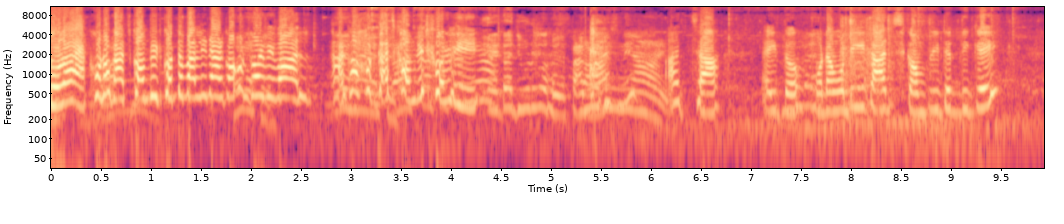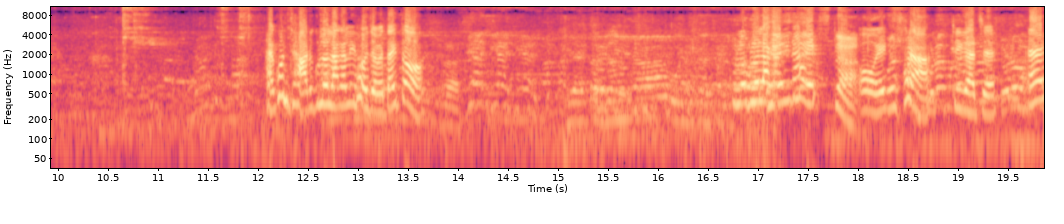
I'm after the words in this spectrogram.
তোরা এখনও কাজ কমপ্লিট করতে পারলি না আর কখন করবি বল? আর কখন কাজ কমপ্লিট করবি? নি? আচ্ছা এই তো মোটামুটি কাজ কমপ্লিটের দিকেই। এখন ঝাড়গুলো লাগালেই হয়ে যাবে তাই তো? ফুলগুলো লাগাবি না? এক্সট্রা ও এক্সট্রা ঠিক আছে। এই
